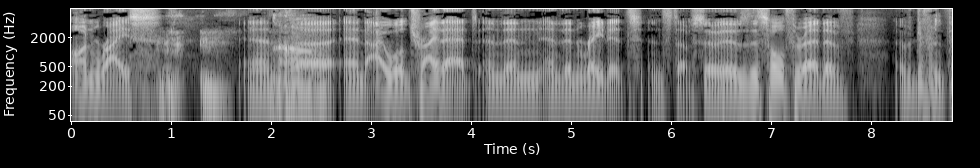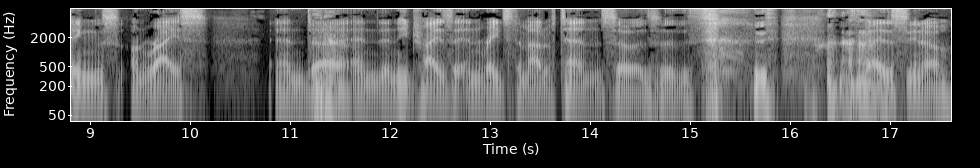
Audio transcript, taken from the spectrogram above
on rice and uh, and I will try that and then and then rate it and stuff. So it was this whole thread of of different things on rice, and uh, and then he tries it and rates them out of ten. So, so this, this guy's you know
